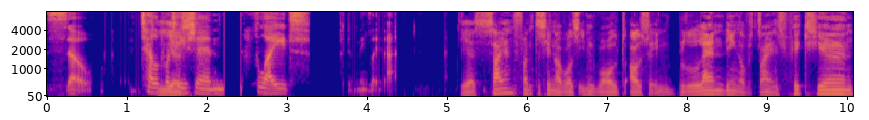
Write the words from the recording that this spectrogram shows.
So, teleportation, flight, things like that. Yes, science fantasy novels involved also in blending of science fiction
